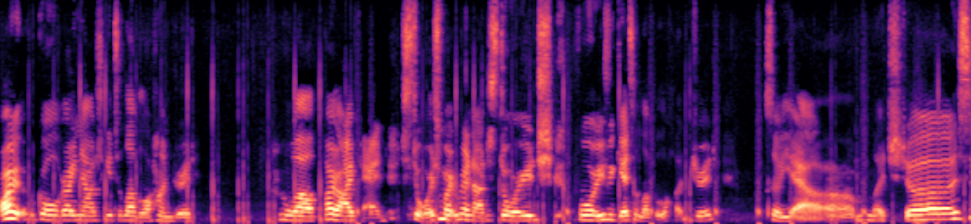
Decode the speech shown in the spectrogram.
our goal right now is to get to level 100. Well, our iPad storage might run out of storage before we even get to level 100. So yeah, um, let's just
